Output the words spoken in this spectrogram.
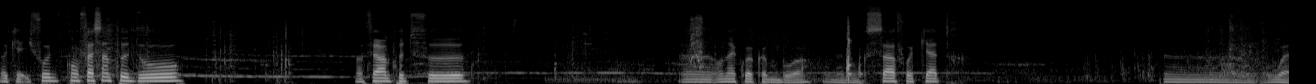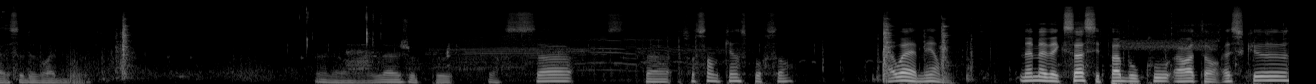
Ok, il faut qu'on fasse un peu d'eau. On va faire un peu de feu. Euh, on a quoi comme bois? On a donc ça x 4. Euh, ouais, ça devrait être bon. Alors là, je peux faire ça. ça 75%. Ah ouais, merde. Même avec ça, c'est pas beaucoup. Alors attends, est-ce que...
